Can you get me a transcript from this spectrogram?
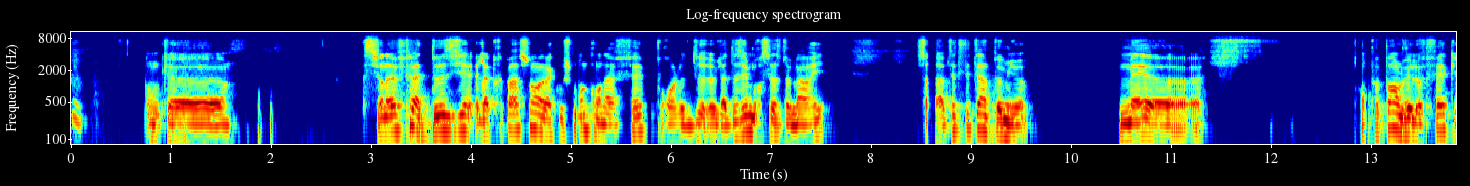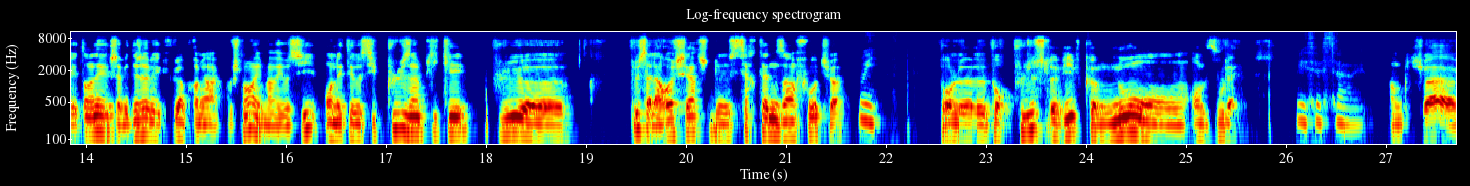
oui, Donc, euh, si on avait fait la deuxième, la préparation à l'accouchement qu'on a fait pour le deux- la deuxième grossesse de Marie, ça aurait peut-être été un peu mieux. Mais euh, on peut pas enlever le fait qu'étant donné que j'avais déjà vécu un premier accouchement et Marie aussi, on était aussi plus impliqués, plus euh, plus à la recherche de certaines infos, tu vois, oui, pour le pour plus le vivre comme nous on, on le voulait. Oui, c'est ça, ouais. Donc tu vois, euh,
